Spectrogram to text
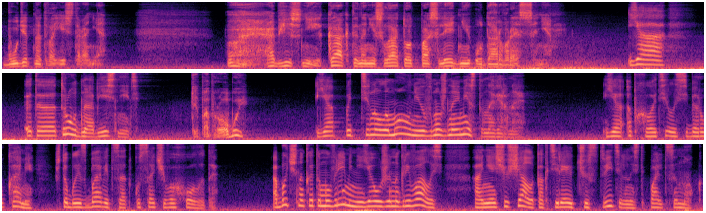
будет на твоей стороне. Ой, объясни, как ты нанесла тот последний удар в Рессене? Я... Это трудно объяснить. Ты попробуй. Я подтянула молнию в нужное место, наверное. Я обхватила себя руками, чтобы избавиться от кусачего холода. Обычно к этому времени я уже нагревалась, а не ощущала, как теряют чувствительность пальцы ног.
